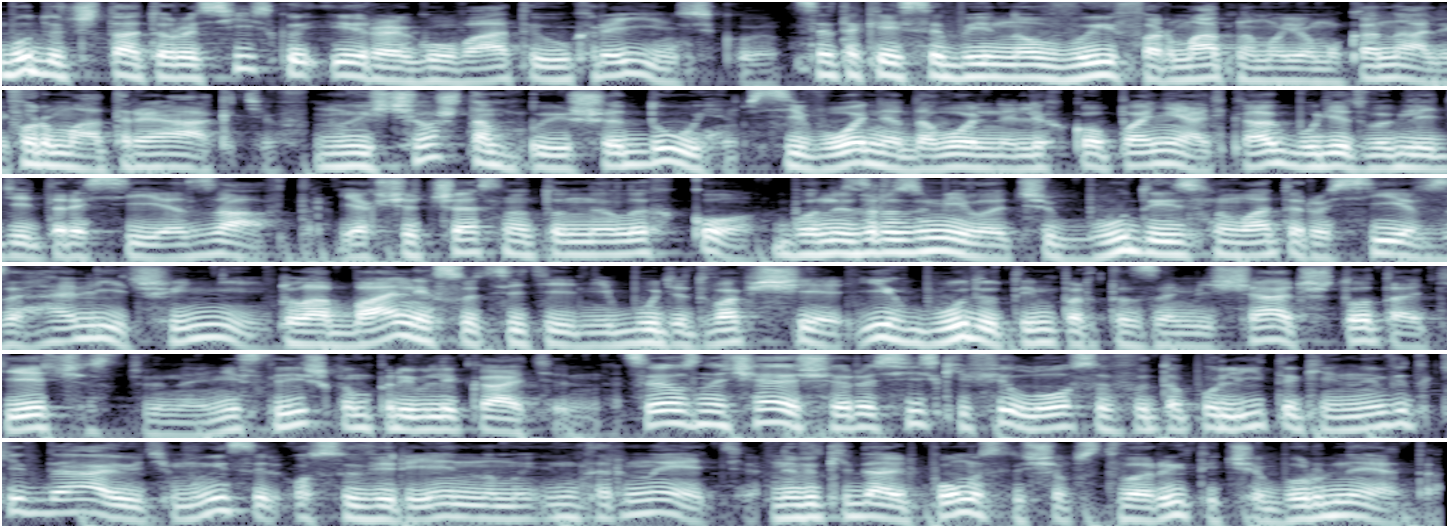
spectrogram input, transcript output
Буду читати російською і реагувати українською. Це такий собі новий формат на моєму каналі, формат реактів. Ну і що ж там пише Дугін? Сьогодні довольно легко понять, як буде виглядати Росія завтра. Якщо чесно, то нелегко, бо не зрозуміло, чи буде існувати Росія взагалі чи ні. Глобальних соцсетей не буде вообще, їх будуть імпортозаміщати щось отечественне, не слишком привлекательне. Це означає, що російські філософи та політики не відкидають мисль о суверенному інтернеті, не відкидають помисли, щоб створити чебурнета.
